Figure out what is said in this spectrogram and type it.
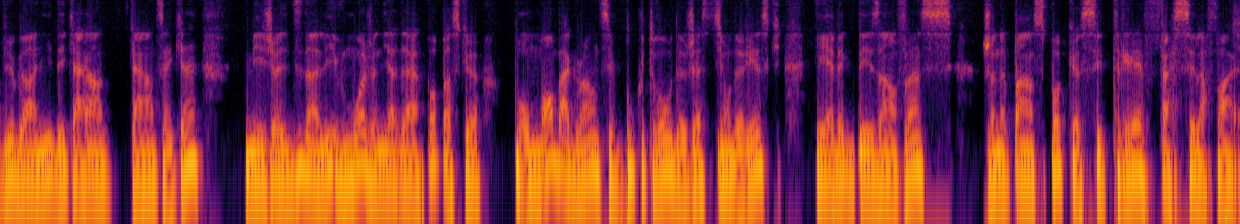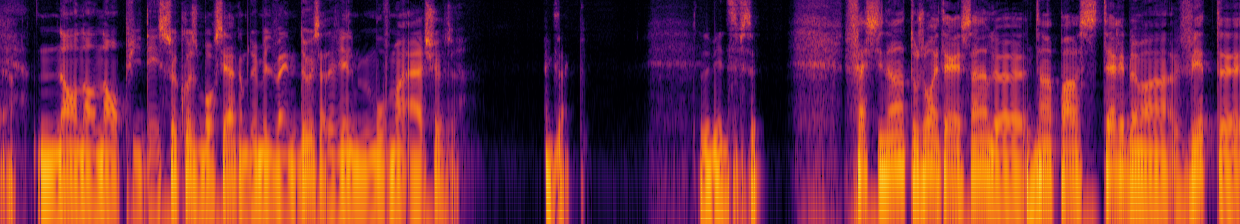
vieux gagnés dès 40, 45 ans. Mais je le dis dans le livre, moi, je n'y adhère pas parce que pour mon background, c'est beaucoup trop de gestion de risque. Et avec des enfants, je ne pense pas que c'est très facile à faire. Non, non, non. Puis des secousses boursières comme 2022, ça devient le mouvement HE. Exact. Ça devient difficile. Fascinant, toujours intéressant. Le mhm. temps passe terriblement vite. Euh,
